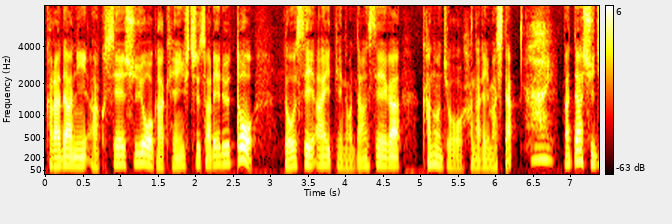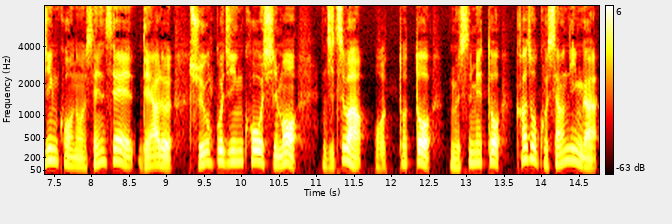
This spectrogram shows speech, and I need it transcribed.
体に悪性腫瘍が検出されると同性相手の男性が彼女を離れました。はい。また主人公の先生である中国人講師も実は夫と娘と家族3人が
